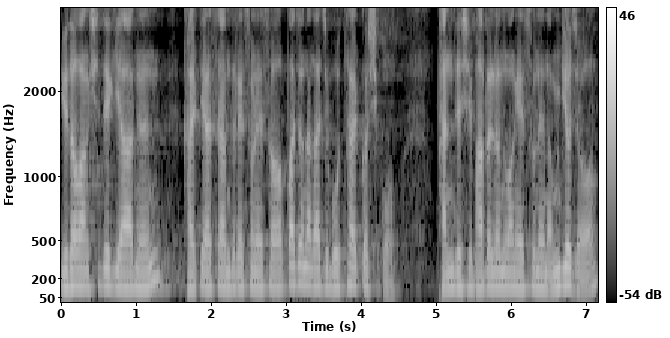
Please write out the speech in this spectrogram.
유다 왕 시드기야는 갈대아 사람들의 손에서 빠져나가지 못할 것이고 반드시 바벨론 왕의 손에 넘겨져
